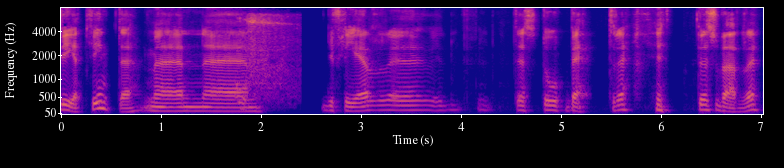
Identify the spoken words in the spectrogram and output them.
vet vi inte, men eh, ju fler eh, desto bättre. Dessvärre.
